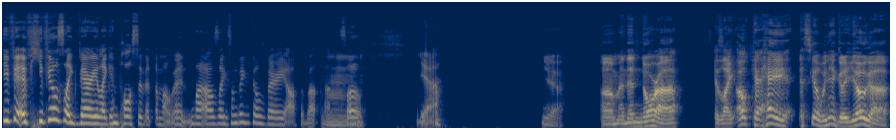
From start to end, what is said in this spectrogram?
He fe- if he feels like very like impulsive at the moment. But I was like, something feels very off about that. Mm. So, yeah, Yeah. Um. And then Noora is like, okay, hey, Eskild, we need to go to yoga.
